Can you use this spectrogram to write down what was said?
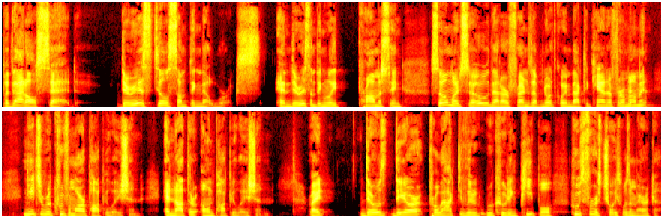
But that all said, there is still something that works. And there is something really promising, so much so that our friends up north, going back to Canada for a moment, need to recruit from our population and not their own population, right? Those, they are proactively recruiting people whose first choice was America.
